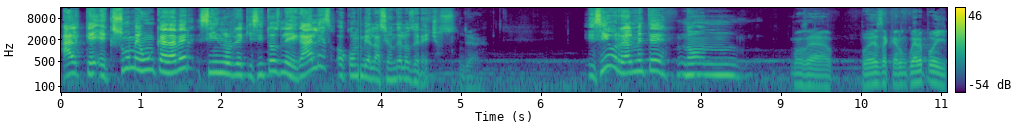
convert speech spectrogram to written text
al que exhume un cadáver sin los requisitos legales o con violación de los derechos. Ya. Y sí, realmente no... O sea, puedes sacar un cuerpo y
